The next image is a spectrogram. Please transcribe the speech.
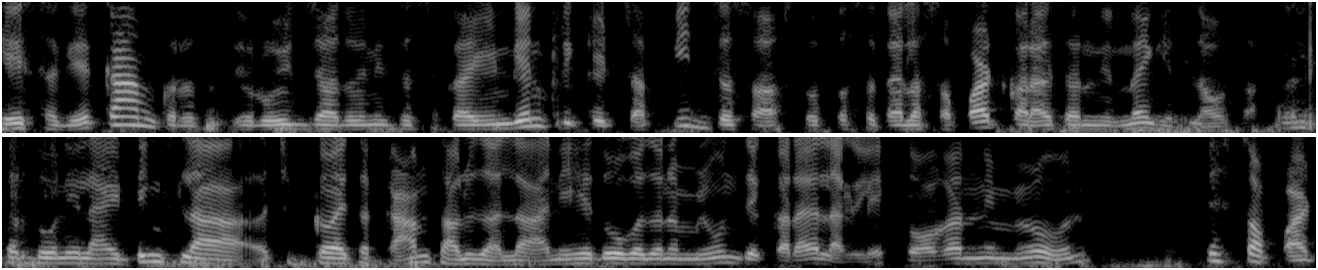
हे सगळे काम करत होते. रोहित जाधवनी जसं काय इंडियन क्रिकेटचा पीच जसा असतो तसं त्याला सपाट करायचा निर्णय घेतला होता. नंतर दोन्ही लाइटिंग्सला चिपकवायचं काम चालू झालं आणि हे दोघं जण मिळून ते करायला लागले. दोघांनी मिळून ते सपाट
